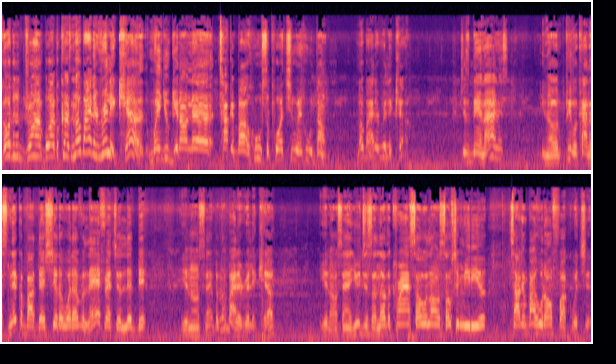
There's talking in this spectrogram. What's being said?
Go to the drawing board because nobody really cares when you get on there talking about who supports you and who don't. Nobody really care. Just being honest. You know, people kind of snick about that shit or whatever, laugh at you a little bit. You know what I'm saying? But nobody really care. You know what I'm saying? You just another crying soul on social media talking about who don't fuck with you.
